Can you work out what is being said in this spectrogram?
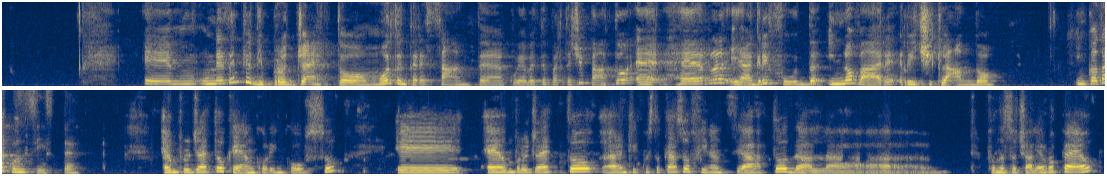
E, ehm, un esempio di progetto molto interessante a cui avete partecipato è Hair e AgriFood Innovare Riciclando. In cosa consiste? È un progetto che è ancora in corso e è un progetto, anche in questo caso, finanziato dal Fondo Sociale Europeo.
